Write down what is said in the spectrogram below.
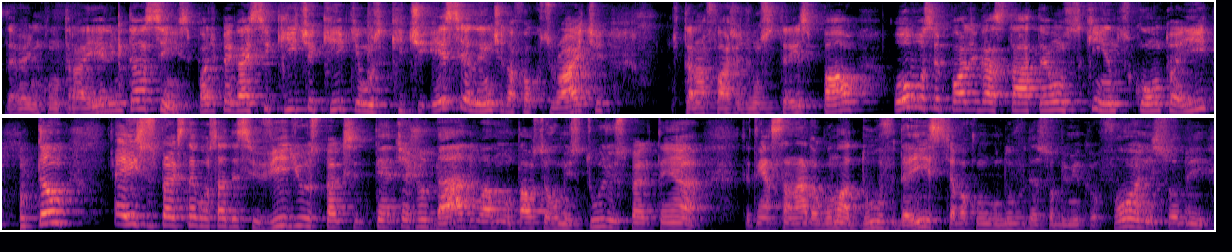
Você deve encontrar ele. Então assim, você pode pegar esse kit aqui, que é um kit excelente da Focusrite. Que está na faixa de uns 3 pau, ou você pode gastar até uns 500 conto aí. Então, é isso, espero que você tenha gostado desse vídeo, espero que você tenha te ajudado a montar o seu home studio, espero que tenha, você tenha sanado alguma dúvida aí, se estava com dúvida sobre microfone, sobre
